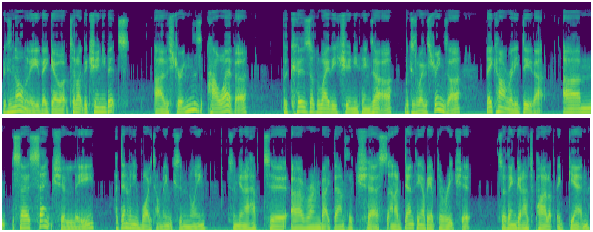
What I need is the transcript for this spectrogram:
because normally they go up to like the tuny bits, uh, the strings. However, because of the way these tuny things are, because of the way the strings are, they can't really do that. Um, so essentially, I don't have any white on me, which is annoying. So I'm gonna have to uh, run back down to the chest, and I don't think I'll be able to reach it. So I think I'm gonna have to pile up again.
